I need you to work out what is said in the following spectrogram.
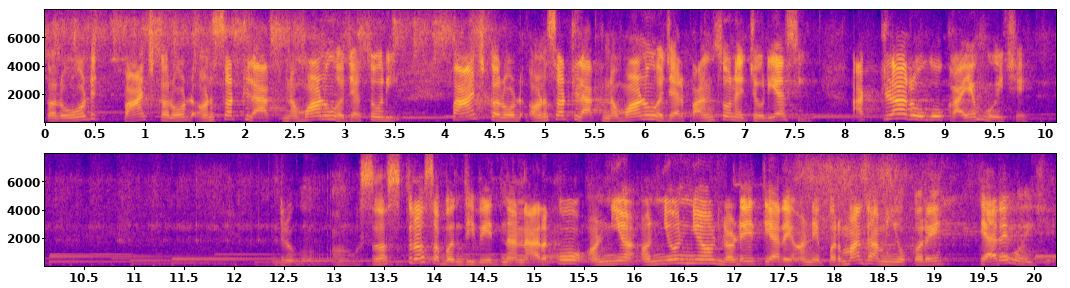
કરોડ પાંચ કરોડ અડસઠ લાખ નવ્વાણું હજાર સોરી પાંચ કરોડ અડસઠ લાખ નવ્વાણું હજાર પાંચસો ને ચોર્યાસી. આટલા રોગો કાયમ હોય છે. શસ્ત્ર સંબંધી વેદના નારકો અન્ય, અન્યોન્ય લડે ત્યારે અને પરમાધામીઓ કરે ત્યારે હોય છે.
